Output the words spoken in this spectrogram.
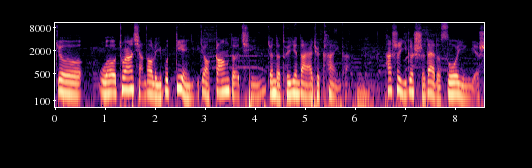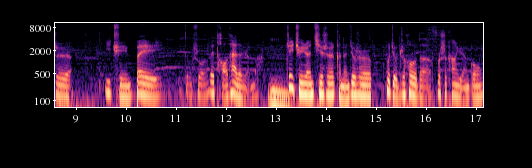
就我突然想到了一部电影叫《钢的琴》，真的推荐大家去看一看。嗯它是一个时代的缩影，也是一群被怎么说被淘汰的人吧。嗯，这群人其实可能就是不久之后的富士康员工。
